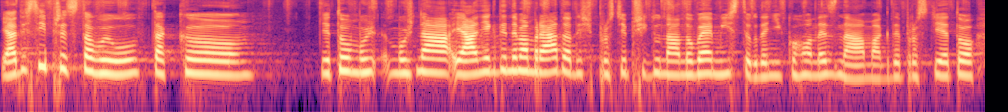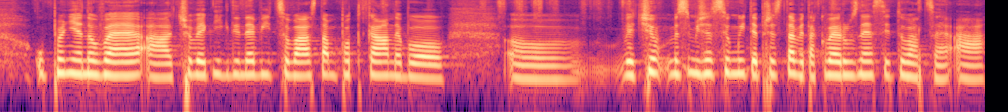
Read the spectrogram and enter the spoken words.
já když si ji představuju, tak, eh, je to možná, já někdy nemám ráda, když prostě přijdu na nové místo, kde nikoho neznám a kde prostě je to úplně nové a člověk nikdy neví, co vás tam potká, nebo uh, většinou, myslím, že si umíte představit takové různé situace. A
